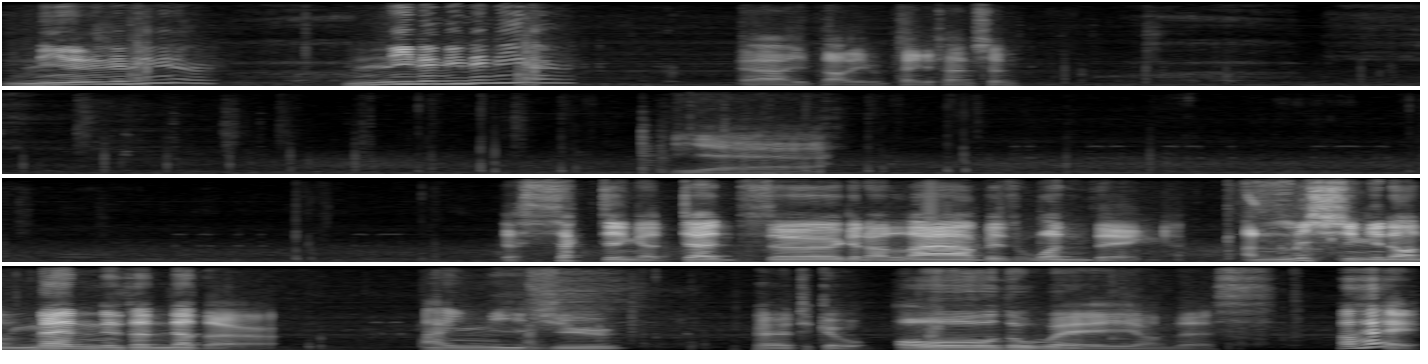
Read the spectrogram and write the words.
Nina Nina Nina. Nina Nina Nina. Ah, he's not even paying attention. Yeah. Dissecting a dead Zerg in a lab is one thing. Unleashing it on men is another. I need you prepared to go all the way on this. Oh, hey!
